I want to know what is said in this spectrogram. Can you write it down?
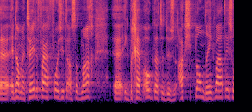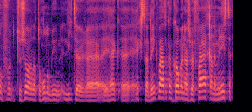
Uh, en dan mijn tweede vraag, voorzitter, als dat mag. Uh, ik begrijp ook dat er dus een actieplan drinkwater is om voor te zorgen dat er 100 miljoen liter uh, extra drinkwater kan komen. En als mijn vraag aan de minister,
